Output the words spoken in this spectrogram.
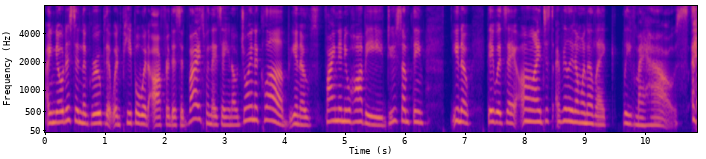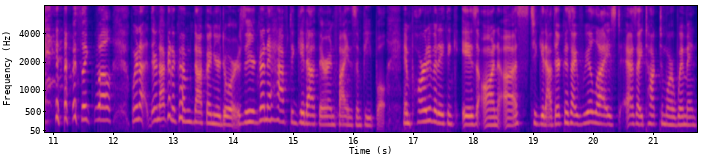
I noticed in the group that when people would offer this advice when they say, you know, join a club, you know, find a new hobby, do something you know, they would say, "Oh, I just I really don't want to like leave my house." I was like, "Well, we're not they're not going to come knock on your door. So you're going to have to get out there and find some people." And part of it I think is on us to get out there because I realized as I talked to more women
